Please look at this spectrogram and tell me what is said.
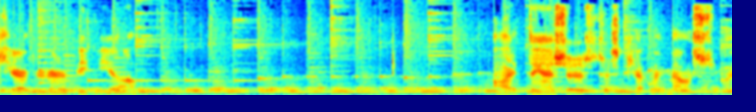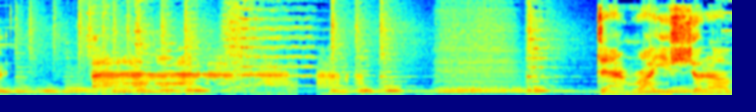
care if you're gonna beat me up. I think I should have just kept my mouth shut. Ah! Damn right you should have.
